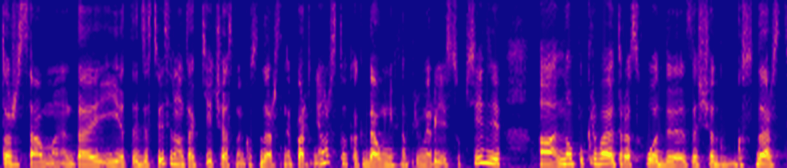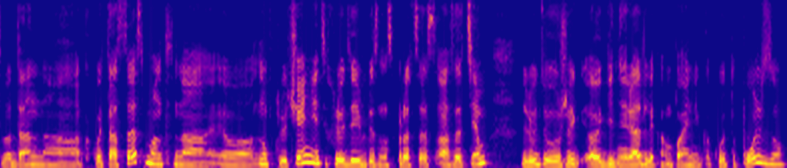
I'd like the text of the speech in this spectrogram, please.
то же самое, да, и это действительно такие частно-государственные партнерства, когда у них, например, есть субсидии, а, но покрывают расходы за счет государства, да, на какой-то ассессмент, на, э, ну, включение этих людей в бизнес-процесс, а затем люди уже э, генерят для компании они какую-то пользу,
